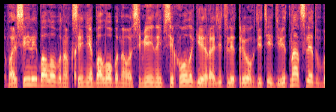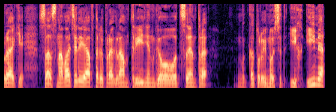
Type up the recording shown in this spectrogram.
Василий Балобанов, Ксения Балобанова, семейные психологи, родители трех детей, 19 лет в браке, сооснователи и авторы программ тренингового центра который носит их имя,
